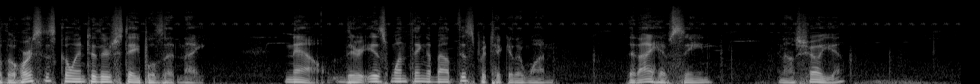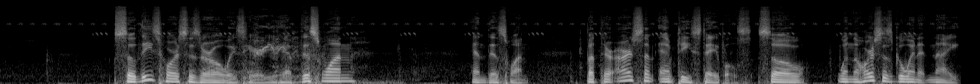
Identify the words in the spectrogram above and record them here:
the horses go into their stables at night. Now, there is one thing about this particular one that I have seen, and I'll show you. So these horses are always here. You have this one and this one. But there are some empty stables. So when the horses go in at night,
